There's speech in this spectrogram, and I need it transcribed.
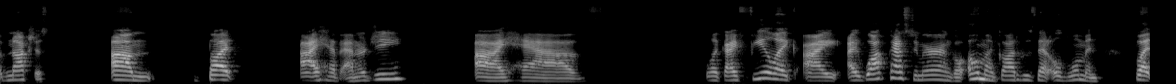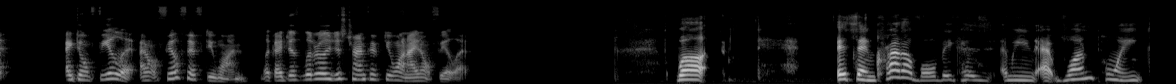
obnoxious. Um, but I have energy. I have like I feel like I I walk past a mirror and go, "Oh my god, who's that old woman?" But I don't feel it. I don't feel 51. Like I just literally just turned 51. I don't feel it. Well, it's incredible because I mean, at one point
